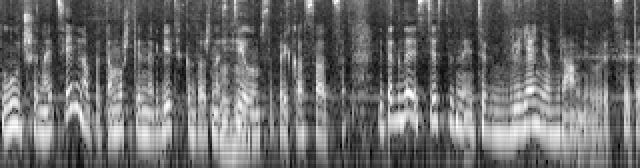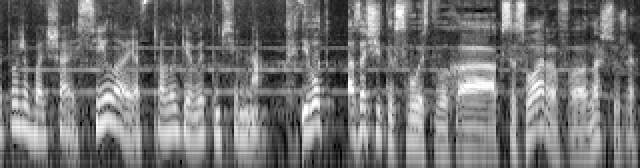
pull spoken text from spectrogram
Лучше нательно, потому что энергетика должна с телом соприкасаться. И тогда, естественно, эти влияния выравниваются. Это тоже большая сила, и астрология в этом сильна. И вот о защитных свойствах аксессуаров а, наш сюжет.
